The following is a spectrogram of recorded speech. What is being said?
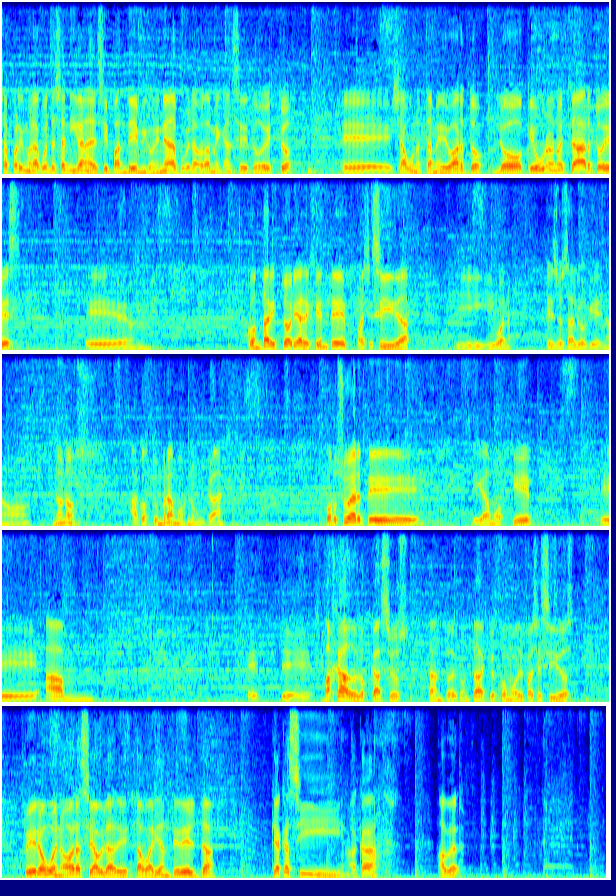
Ya perdimos la cuenta, ya ni ganas de decir pandémico ni nada, porque la verdad me cansé de todo esto. Eh, ya uno está medio harto. Lo que uno no está harto es eh, contar historias de gente fallecida. Y bueno, eso es algo que no, no nos acostumbramos nunca. ¿eh? Por suerte, digamos que han este, bajado los casos, tanto de contagios como de fallecidos. Pero bueno, ahora se habla de esta variante Delta, que acá sí, acá, a ver.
